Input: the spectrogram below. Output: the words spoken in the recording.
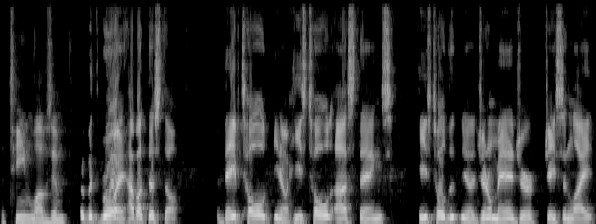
The team loves him. But, but Roy, how about this though? They've told you know he's told us things. He's told the you know general manager Jason Licht,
